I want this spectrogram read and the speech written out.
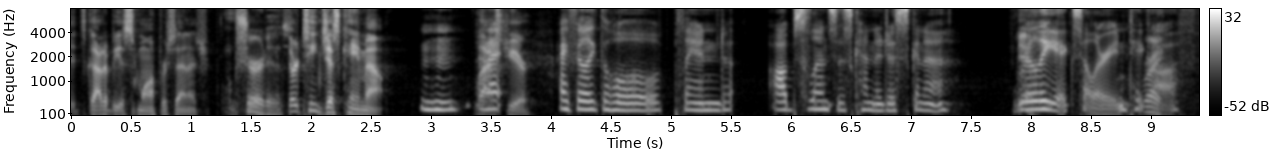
It's got to be a small percentage. I'm sure it is. 13 just came out Mm-hmm. last year. I feel like the whole planned obsolescence is kind of just gonna Yeah. really accelerate and take Right. off.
